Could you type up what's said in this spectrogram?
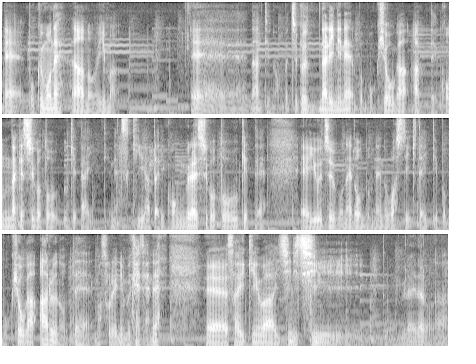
ね、僕もね、あの、今、えー、なんていうの、自分なりにね、目標があって、こんだけ仕事を受けたいっていうね、月あたりこんぐらい仕事を受けて、えー、YouTube をね、どんどんね、伸ばしていきたいっていう目標があるので、まあ、それに向けてね、えー、最近は1日、どんぐらいだろうな、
